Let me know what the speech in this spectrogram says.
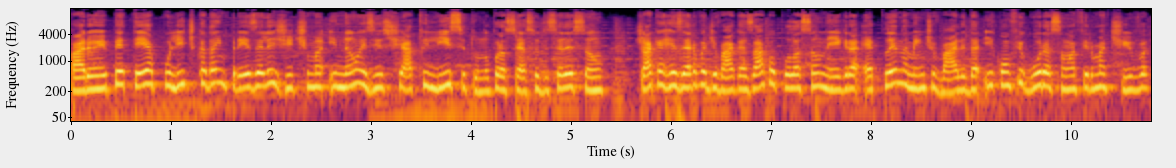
Para o MPT, a política da empresa é legítima e não existe ato ilícito no processo de seleção, já que a reserva de vagas à população negra é plenamente válida e configura ação afirmativa,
